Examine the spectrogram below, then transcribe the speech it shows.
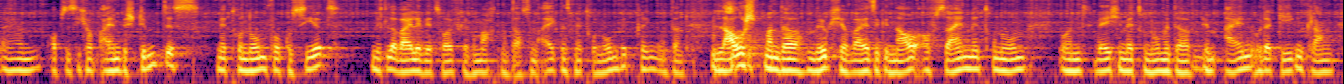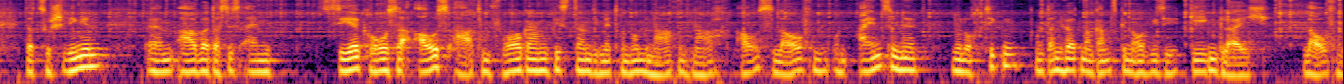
ähm, ob sie sich auf ein bestimmtes Metronom fokussiert. Mittlerweile wird es häufiger gemacht, man darf sein eigenes Metronom mitbringen und dann lauscht man da möglicherweise genau auf sein Metronom und welche Metronome da im Ein- oder Gegenklang dazu schwingen. Ähm, aber das ist ein sehr großer Ausatemvorgang, bis dann die Metronome nach und nach auslaufen und einzelne nur noch ticken und dann hört man ganz genau, wie sie gegengleich laufen.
